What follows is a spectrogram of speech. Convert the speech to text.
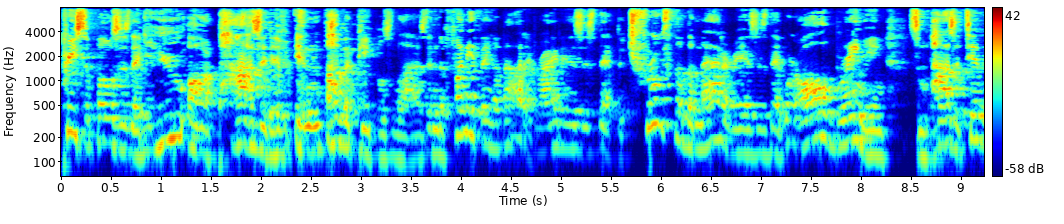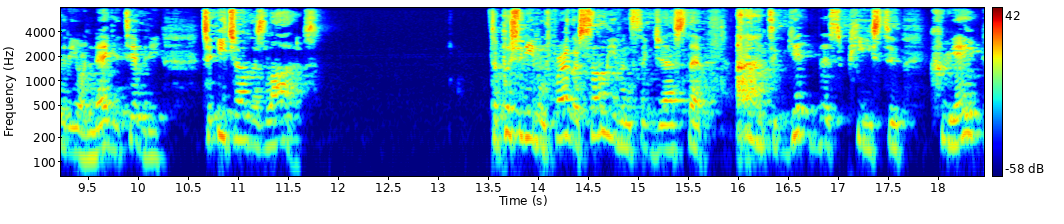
presupposes that you are positive in other people's lives. And the funny thing about it, right, is, is that the truth of the matter is, is that we're all bringing some positivity or negativity to each other's lives. To push it even further, some even suggest that uh, to get this peace, to create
